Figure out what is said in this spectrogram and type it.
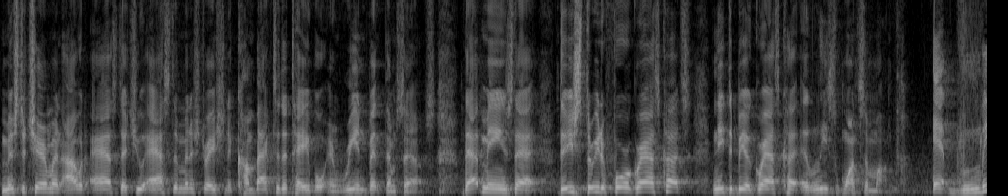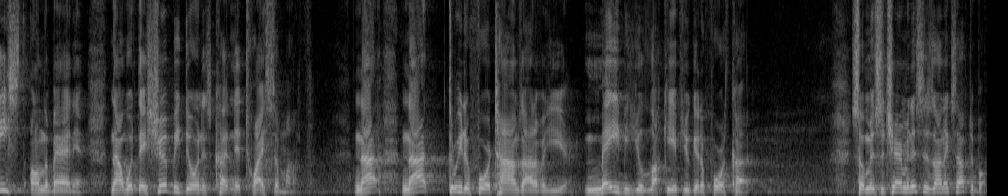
Mr. Chairman, I would ask that you ask the administration to come back to the table and reinvent themselves. That means that these three to four grass cuts need to be a grass cut at least once a month, at least on the bad end. Now, what they should be doing is cutting it twice a month, not, not three to four times out of a year. Maybe you're lucky if you get a fourth cut. So, Mr. Chairman, this is unacceptable.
